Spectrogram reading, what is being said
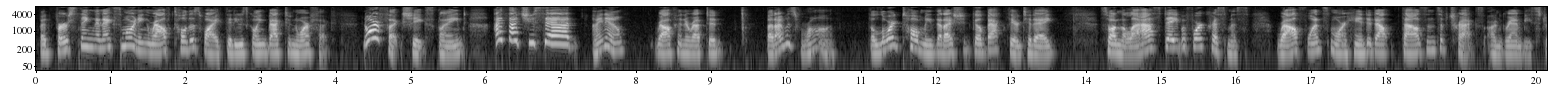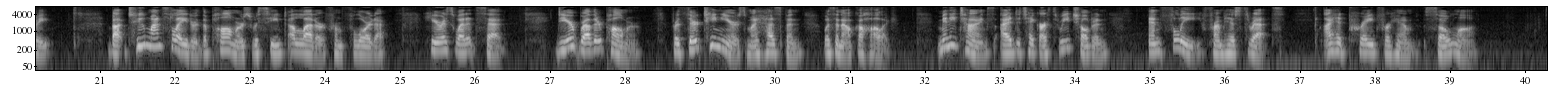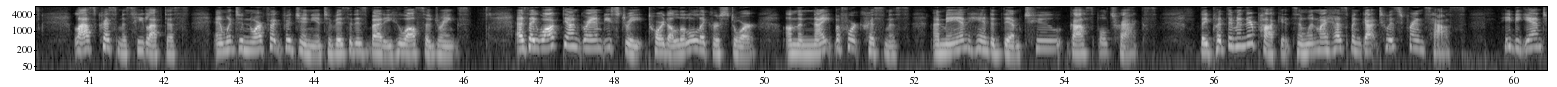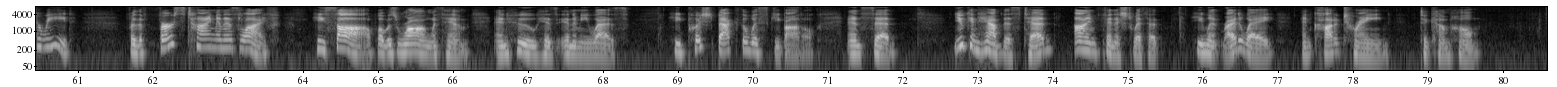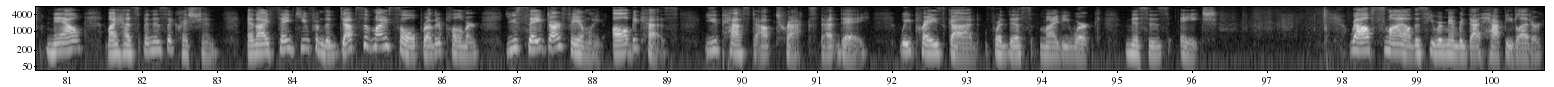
But first thing the next morning, Ralph told his wife that he was going back to Norfolk. Norfolk, she exclaimed. I thought you said... I know, Ralph interrupted, but I was wrong. The Lord told me that I should go back there today. So on the last day before Christmas, Ralph once more handed out thousands of tracts on Granby Street. About two months later, the Palmers received a letter from Florida. Here is what it said. Dear Brother Palmer, for 13 years my husband was an alcoholic. Many times I had to take our three children and flee from his threats. I had prayed for him so long. Last Christmas he left us and went to Norfolk, Virginia to visit his buddy who also drinks. As they walked down Granby Street toward a little liquor store on the night before Christmas, a man handed them two gospel tracts. They put them in their pockets, and when my husband got to his friend's house, he began to read. For the first time in his life, he saw what was wrong with him and who his enemy was. He pushed back the whiskey bottle and said, You can have this, Ted. I'm finished with it he went right away and caught a train to come home. Now, my husband is a Christian, and I thank you from the depths of my soul, Brother Palmer. You saved our family, all because you passed out tracts that day. We praise God for this mighty work. Mrs. H. Ralph smiled as he remembered that happy letter.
